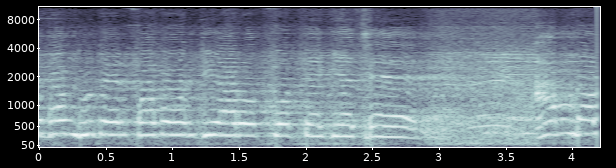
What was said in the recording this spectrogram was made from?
বন্ধুদের কবর জিয়ারত করতে গিয়েছেন। আমরা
